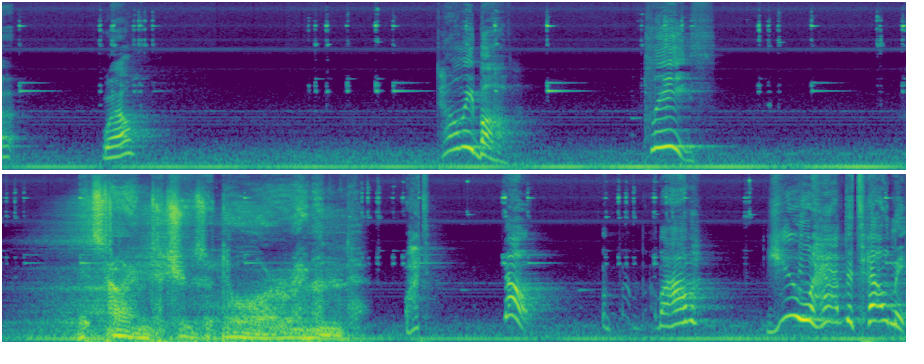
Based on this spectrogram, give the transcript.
Uh, well, tell me, Bob. Please. It's time to choose a door, Raymond. What? No! B- Bob, you have to tell me.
